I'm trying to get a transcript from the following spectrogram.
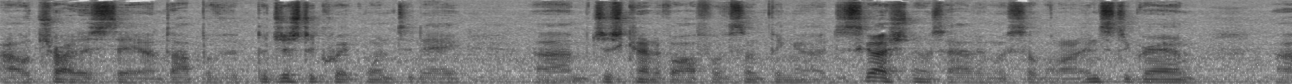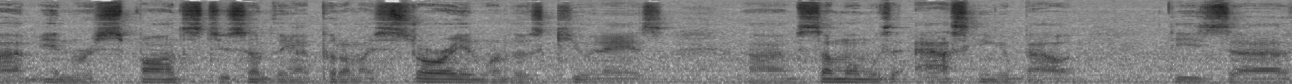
I'll try to stay on top of it. But just a quick one today, um, just kind of off of something a discussion I was having with someone on Instagram um, in response to something I put on my story in one of those Q and A's. Um, someone was asking about these uh,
